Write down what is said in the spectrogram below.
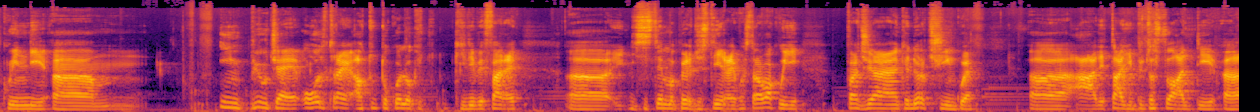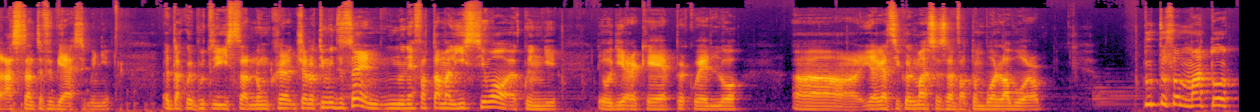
Quindi um, in più c'è, oltre a tutto quello che, che deve fare uh, il sistema per gestire questa roba qui, far girare anche Dirt 5 uh, a dettagli piuttosto alti a 60 fps. Quindi da quel punto di vista cre- cioè, l'ottimizzazione non è fatta malissimo, quindi devo dire che per quello i ragazzi col Masters hanno fatto un buon lavoro tutto sommato,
